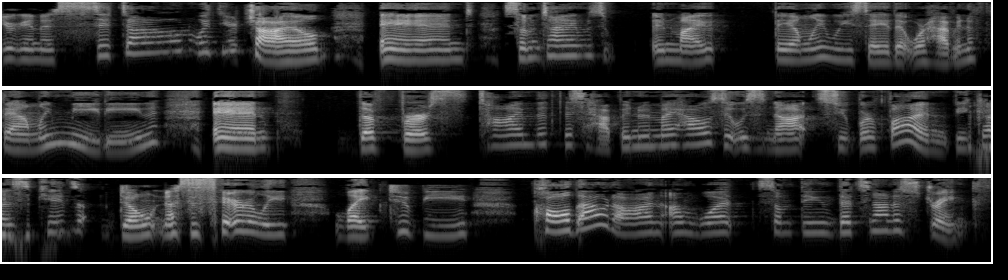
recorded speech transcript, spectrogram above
you're going to sit down with your child and sometimes in my family we say that we're having a family meeting and the first time that this happened in my house, it was not super fun because kids don't necessarily like to be called out on on what something that's not a strength.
